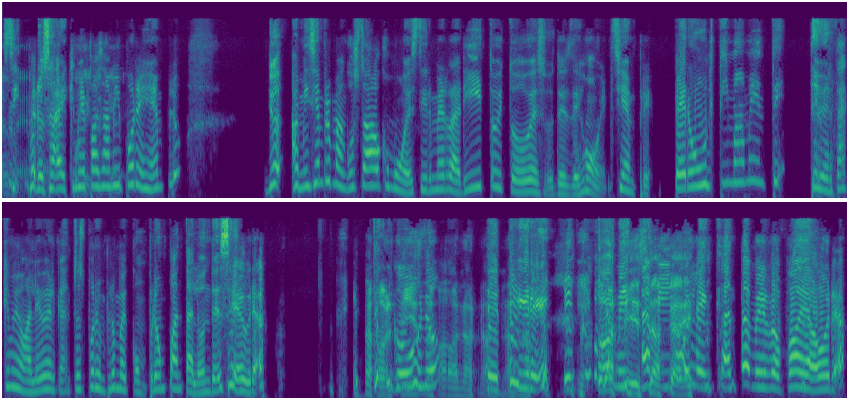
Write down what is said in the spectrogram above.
Sí, pero ¿sabe qué me pasa a mí, por ejemplo? Yo, a mí siempre me ha gustado como vestirme rarito y todo eso, desde joven, siempre. Pero últimamente, de verdad que me vale verga. Entonces, por ejemplo, me compré un pantalón de cebra. Tengo uno no, no, no, de no, no. tigre. Y a No, mi, a mi hijo le encanta mi ropa de ahora.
